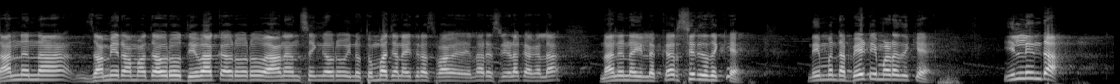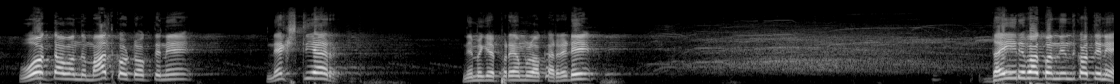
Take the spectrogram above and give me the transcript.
ನನ್ನನ್ನು ಜಮೀರ್ ಅಹಮದ್ ಅವರು, ದಿವಾಕರ್ ಅವರು, ಆನಂದ್ ಸಿಂಗ್ ಅವರು, ಇನ್ನು ತುಂಬ ಜನ ಇದ್ರೆ ಸ್ವಾ, ಎಲ್ಲರ ಹೆಸರು ಹೇಳೋಕ್ಕಾಗಲ್ಲ. ನನ್ನನ್ನು ಇಲ್ಲಿ ಕರೆಸಿರೋದಕ್ಕೆ, ನಿಮ್ಮನ್ನು ಭೇಟಿ ಮಾಡೋದಕ್ಕೆ, ಇಲ್ಲಿಂದ ಹೋಗ್ತಾ ಒಂದು ಮಾತು ಕೊಟ್ಟು ಹೋಗ್ತೀನಿ. ನೆಕ್ಸ್ಟ್ ಇಯರ್ ನಿಮಗೆ ಪ್ರೇಮಲೋಕ ರೆಡಿ ಧೈರ್ಯವಾಗಿ ಬಂದು ನಿಂತ್ಕೋತೀನಿ.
